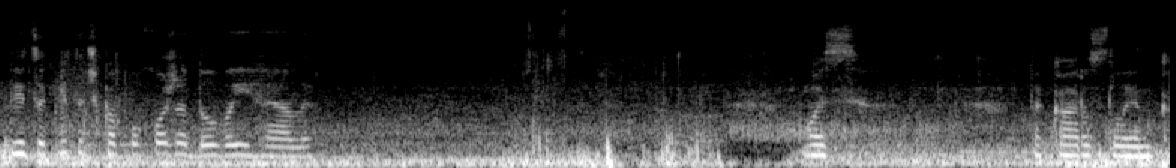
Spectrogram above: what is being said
Дивіться, квіточка похожа до вейгели. Ось така рослинка.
